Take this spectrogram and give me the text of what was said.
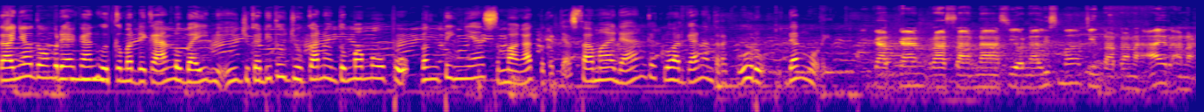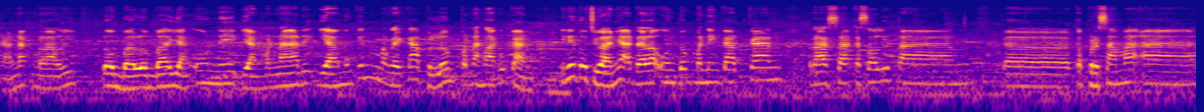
Tak hanya untuk memberiakan HUT kemerdekaan, lomba ini juga ditujukan untuk memupuk pentingnya semangat bekerja sama dan kekeluargaan antara guru dan murid. Meningkatkan rasa nasionalisme, cinta tanah air anak-anak melalui lomba-lomba yang unik, yang menarik, yang mungkin mereka belum pernah lakukan. Ini tujuannya adalah untuk meningkatkan rasa kesulitan, ke kebersamaan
